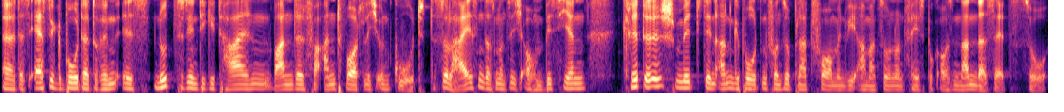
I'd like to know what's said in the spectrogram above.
äh, das erste Gebot da drin ist, nutze den digitalen Wandel verantwortlich und gut. Das soll heißen, dass man sich auch ein bisschen kritisch mit den Angeboten von so Plattformen wie Amazon und Facebook auseinandersetzt. So.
